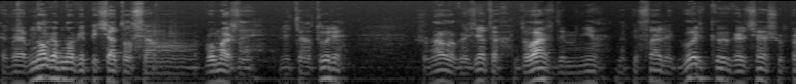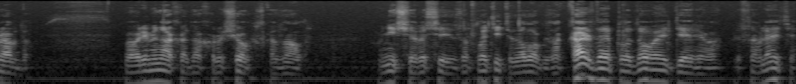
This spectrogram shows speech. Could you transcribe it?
когда я много-много печатался в бумажной литературе, журналах, газетах, дважды мне написали горькую, горчайшую правду. Во времена, когда Хрущев сказал в нищей России, заплатите налог за каждое плодовое дерево. Представляете?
